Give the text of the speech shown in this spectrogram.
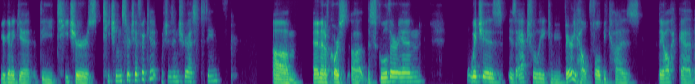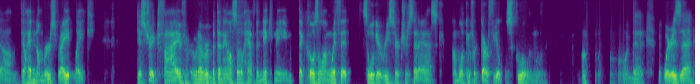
You're going to get the teacher's teaching certificate, which is interesting. Um, and then, of course, uh, the school they're in, which is is actually can be very helpful because they all had um, they all had numbers, right? Like district five or whatever but then they also have the nickname that goes along with it so we'll get researchers that ask i'm looking for garfield school and we're like, "I don't know what that. Like, where is that?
